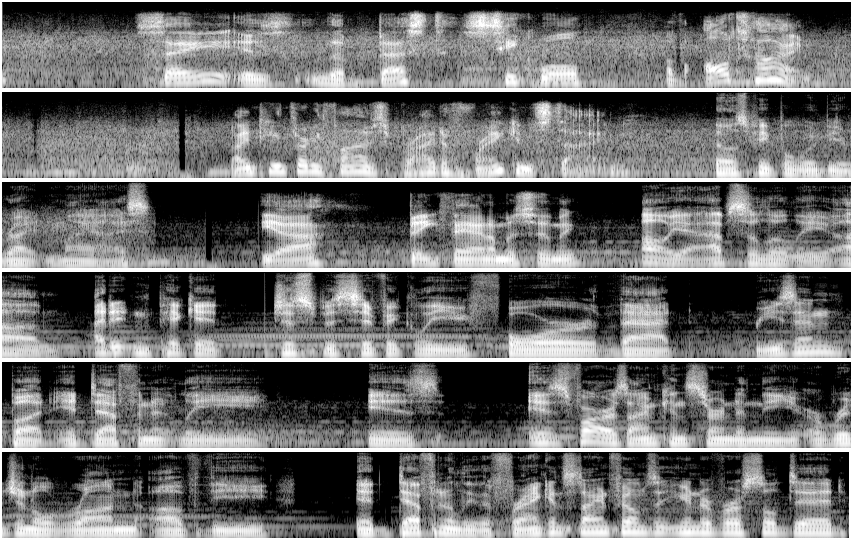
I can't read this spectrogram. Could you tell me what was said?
People say is the best sequel of all time 1935's Bride of Frankenstein. Those people would be right in my eyes. Yeah, big fan, I'm assuming. Oh yeah, absolutely. Um, I didn't pick it just specifically for that reason, but it definitely is, as far as I'm concerned, in the original run of the, it definitely the Frankenstein films that Universal did,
